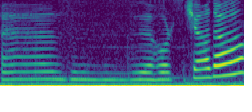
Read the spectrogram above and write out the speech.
Uh, v- horchata.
